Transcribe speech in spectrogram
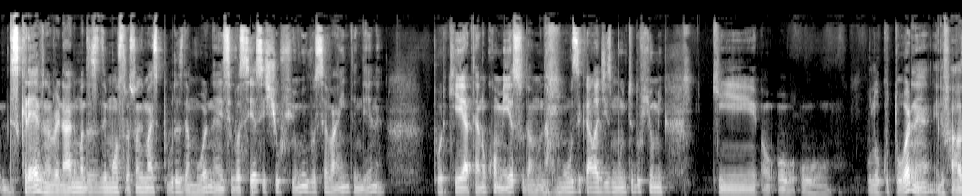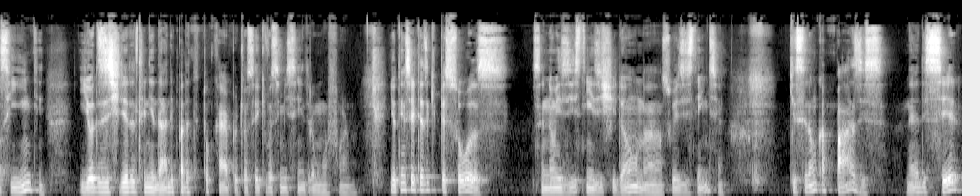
descreve na verdade uma das demonstrações mais puras de amor, né? E se você assistir o filme, você vai entender, né? porque até no começo da, da música ela diz muito do filme que o, o, o, locutor, né, ele fala o seguinte, e eu desistiria da eternidade para te tocar, porque eu sei que você me sente de alguma forma. E eu tenho certeza que pessoas, se não existem, existirão na sua existência, que serão capazes né, de ser,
